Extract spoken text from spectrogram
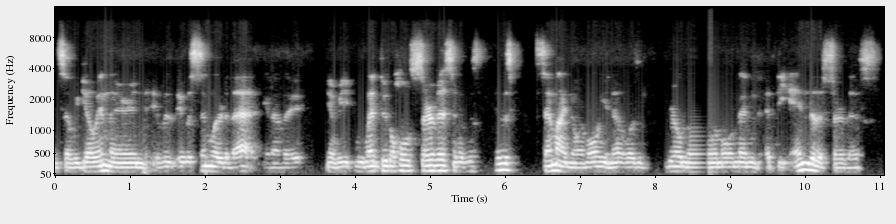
And so we go in there, and it was it was similar to that. You know, they you know we, we went through the whole service, and it was it was semi normal. You know, it wasn't real normal. And then at the end of the service,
